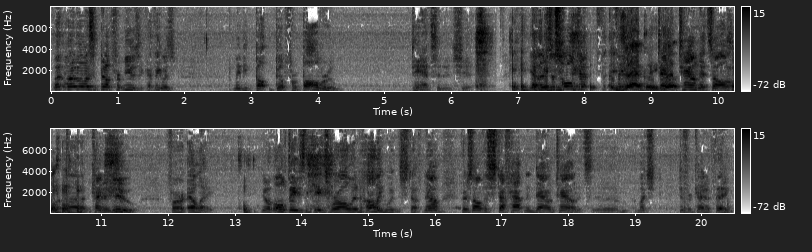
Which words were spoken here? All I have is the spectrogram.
What, what was it built for music? I think it was maybe built for ballroom dancing and shit. Yeah, there's this whole thing Exactly, yep. downtown that's all uh, kind of new for LA. You know, the old days the gigs were all in Hollywood and stuff. Now there's all this stuff happening downtown. It's uh, a much different kind of thing.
